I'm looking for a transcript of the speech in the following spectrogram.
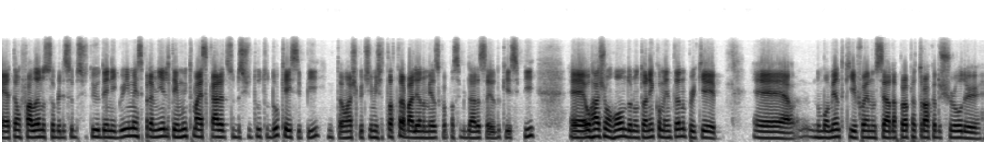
estão é, falando sobre ele substituir o Danny Green, mas para mim ele tem muito mais cara de substituto do KCP. Então, acho que o time já está trabalhando mesmo com a possibilidade de sair do KCP. É, o Rajon Rondo, não estou nem comentando porque é, no momento que foi anunciada a própria troca do Schroeder,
